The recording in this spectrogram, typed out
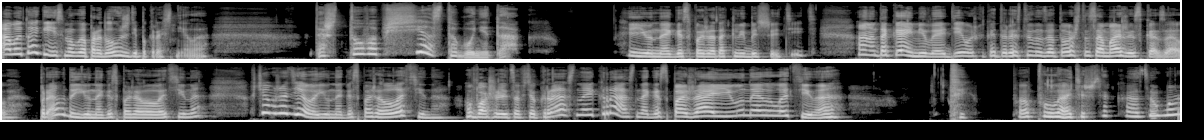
А в итоге не смогла продолжить и покраснела. «Да что вообще с тобой не так?» Юная госпожа так любит шутить. Она такая милая девушка, которая стыдна за то, что сама же сказала. Правда, юная госпожа Лалатина? В чем же дело, юная госпожа Лалатина? Ваше лицо все красное красное, госпожа юная Лалатина. Ты поплатишься, Казума.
